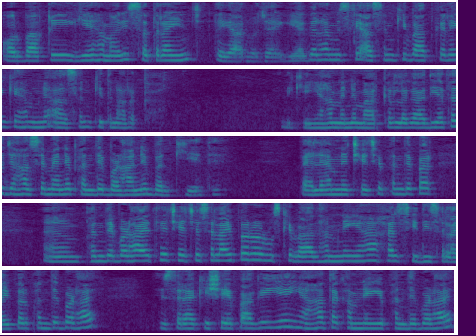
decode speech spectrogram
और बाकी ये हमारी सत्रह इंच तैयार हो जाएगी। अगर हम इसके आसन की बात करें कि हमने आसन कितना रखा, देखिए यहाँ मैंने मार्कर लगा दिया था जहाँ से मैंने फंदे बढ़ाने बंद किए थे। पहले हमने छः छः फंदे पर फंदे बढ़ाए थे छः छः सिलाई पर और उसके बाद हमने यहाँ हर सीधी सिलाई पर फंदे बढ़ाए। इस तरह की शेप आ गई है। यहाँ तक हमने ये फंदे बढ़ाए।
